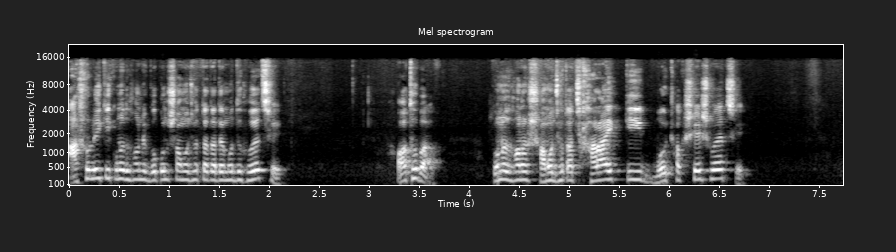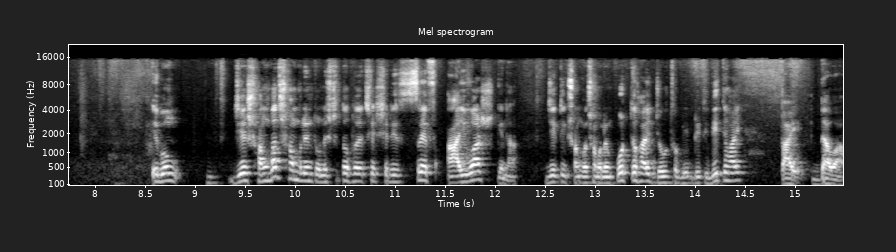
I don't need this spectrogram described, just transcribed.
আসলেই কি কোনো ধরনের গোপন সমঝোতা তাদের মধ্যে হয়েছে? অথবা কোনো ধরনের সমঝোতা ছাড়াই কি বৈঠক শেষ হয়েছে? এবং যে সংবাদ সম্মেলনটি অনুষ্ঠিত হয়েছে সেটি স্রেফ আইওয়াস কিনা? যেটি সংবাদ সম্মেলন করতে হয়, যৌথ বিবৃতি দিতে হয়, তাই দেওয়া।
